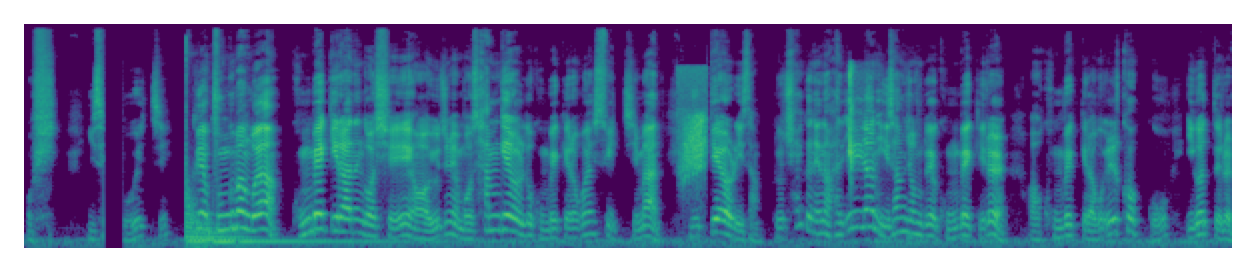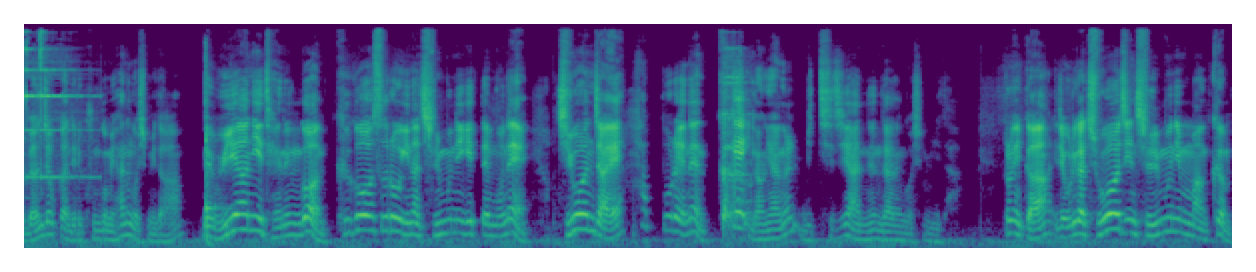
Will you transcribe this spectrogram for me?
뭐 했지? 그냥 궁금한 거야. 공백기라는 것이 어, 요즘에 뭐 3개월도 공백기라고 할 수 있지만 6개월 이상 그리고 최근에는 한 1년 이상 정도의 공백기를 어, 공백기라고 일컫고 이것들을 면접관들이 궁금해하는 것입니다. 근데 위안이 되는 건 그것으로 인한 질문이기 때문에 지원자의 합불에는 크게 영향을 미치지 않는다는 것입니다. 그러니까 이제 우리가 주어진 질문인 만큼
